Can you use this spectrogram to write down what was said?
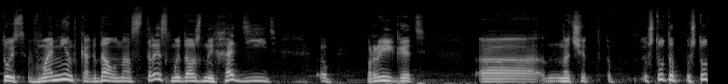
то есть в момент, когда у нас стресс, мы должны ходить, э, прыгать, а, значит, что-то что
